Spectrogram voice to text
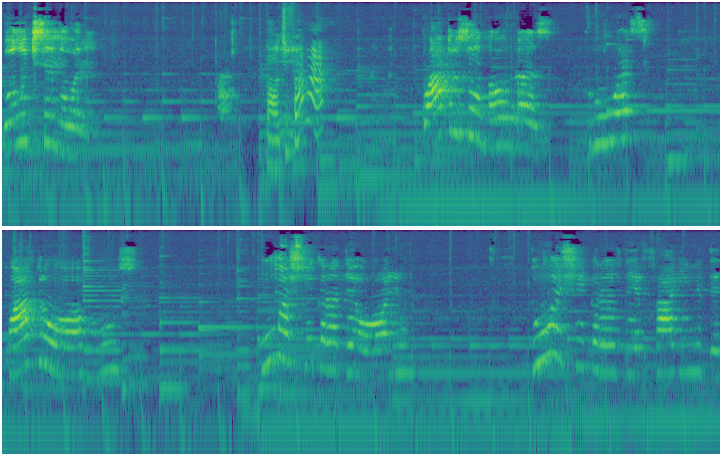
Bolo de cenoura. Pode falar. Quatro cenouras cruas, quatro ovos, uma xícara de óleo, duas xícaras de farinha de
